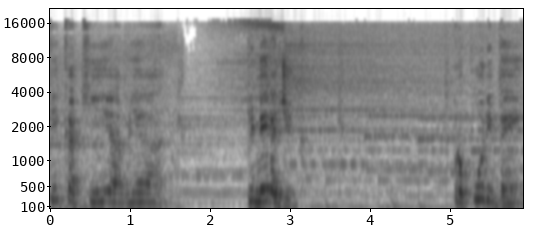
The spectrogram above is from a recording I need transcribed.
fica aqui a minha primeira dica. Procure bem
